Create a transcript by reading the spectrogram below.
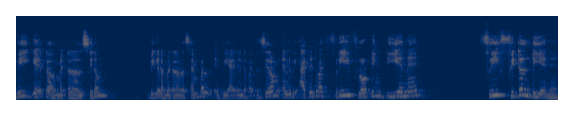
we get a maternal serum. We get a maternal sample. We identify the serum and we identify free floating dna free fetal dna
